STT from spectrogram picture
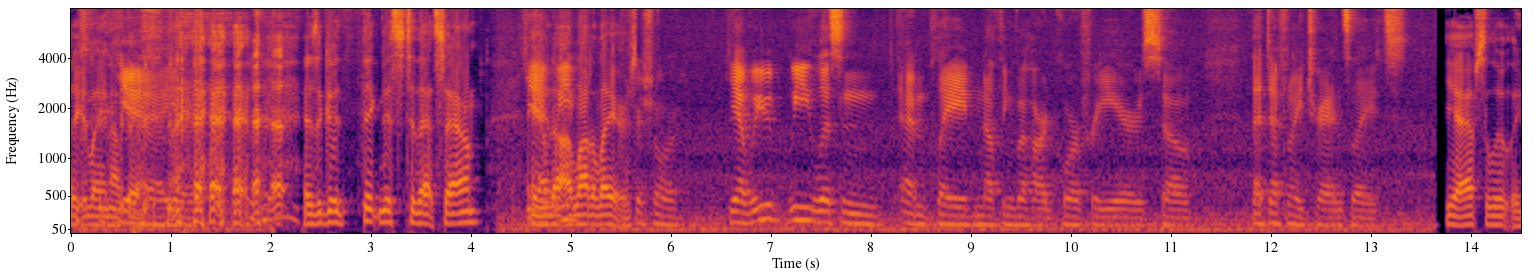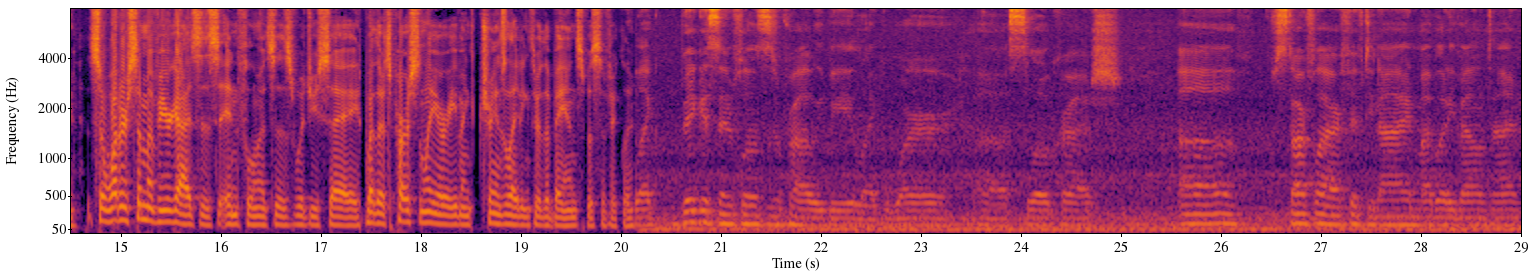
that you're laying out Yeah, there. yeah, There's a good thickness to that sound, Yeah, and uh, a lot of layers. for sure. Yeah, we we listened and played nothing but hardcore for years, so that definitely translates. Yeah, absolutely. So, what are some of your guys' influences? Would you say, whether it's personally or even translating through the band specifically? Like biggest influences would probably be like Whirr, uh, Slow Crush, uh, Starflyer 59, My Bloody Valentine.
